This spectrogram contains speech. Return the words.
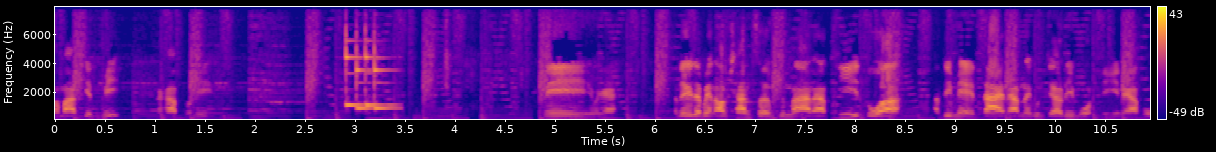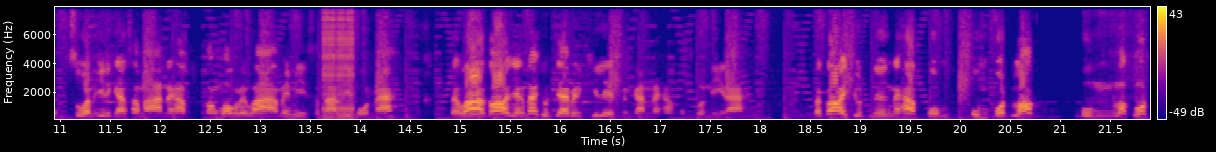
ประมาณ 7 วินะครับ ตัวนี้ นี่เป็นไง อันนี้จะเป็นออปชันเสริมขึ้นมานะครับที่ตัวอัลติเม e ได้นะครับในกุญแจรีโมทนี้นะครับผมส่วน Elegant Smart นะครับต้องบอกเลยว่าไม่มีสตาร์ทรีโมทนะ แต่ว่าก็ยังได้กุญแจเป็นคีเลสเหมือนกันนะครับ ผมตัวนี้นะ แล้วก็อีกจุดหนึ่งนะครับ ผมปุ่มปลดล็อก ปุ่มล็อกรถ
